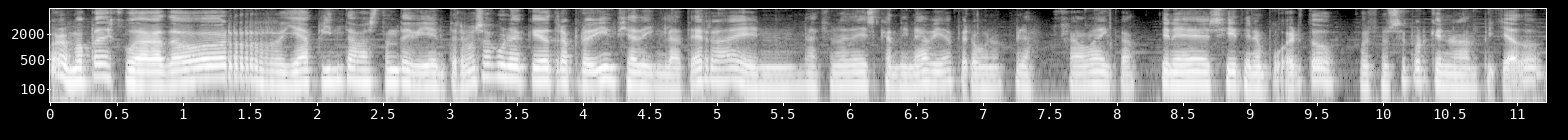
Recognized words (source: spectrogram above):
Bueno, el mapa de jugador ya pinta bastante bien. Tenemos alguna que otra provincia de Inglaterra en la zona de Escandinavia, pero bueno, mira, Jamaica. Tiene, sí, tiene puerto. Pues no sé por qué no lo han pillado.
